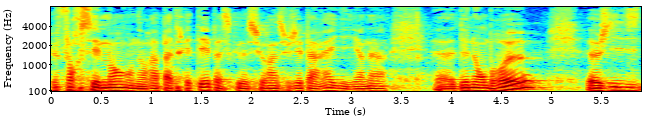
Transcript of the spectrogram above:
que forcément on n'aura pas traités parce que sur un sujet pareil, il y en a euh, de nombreux. Euh, je dis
